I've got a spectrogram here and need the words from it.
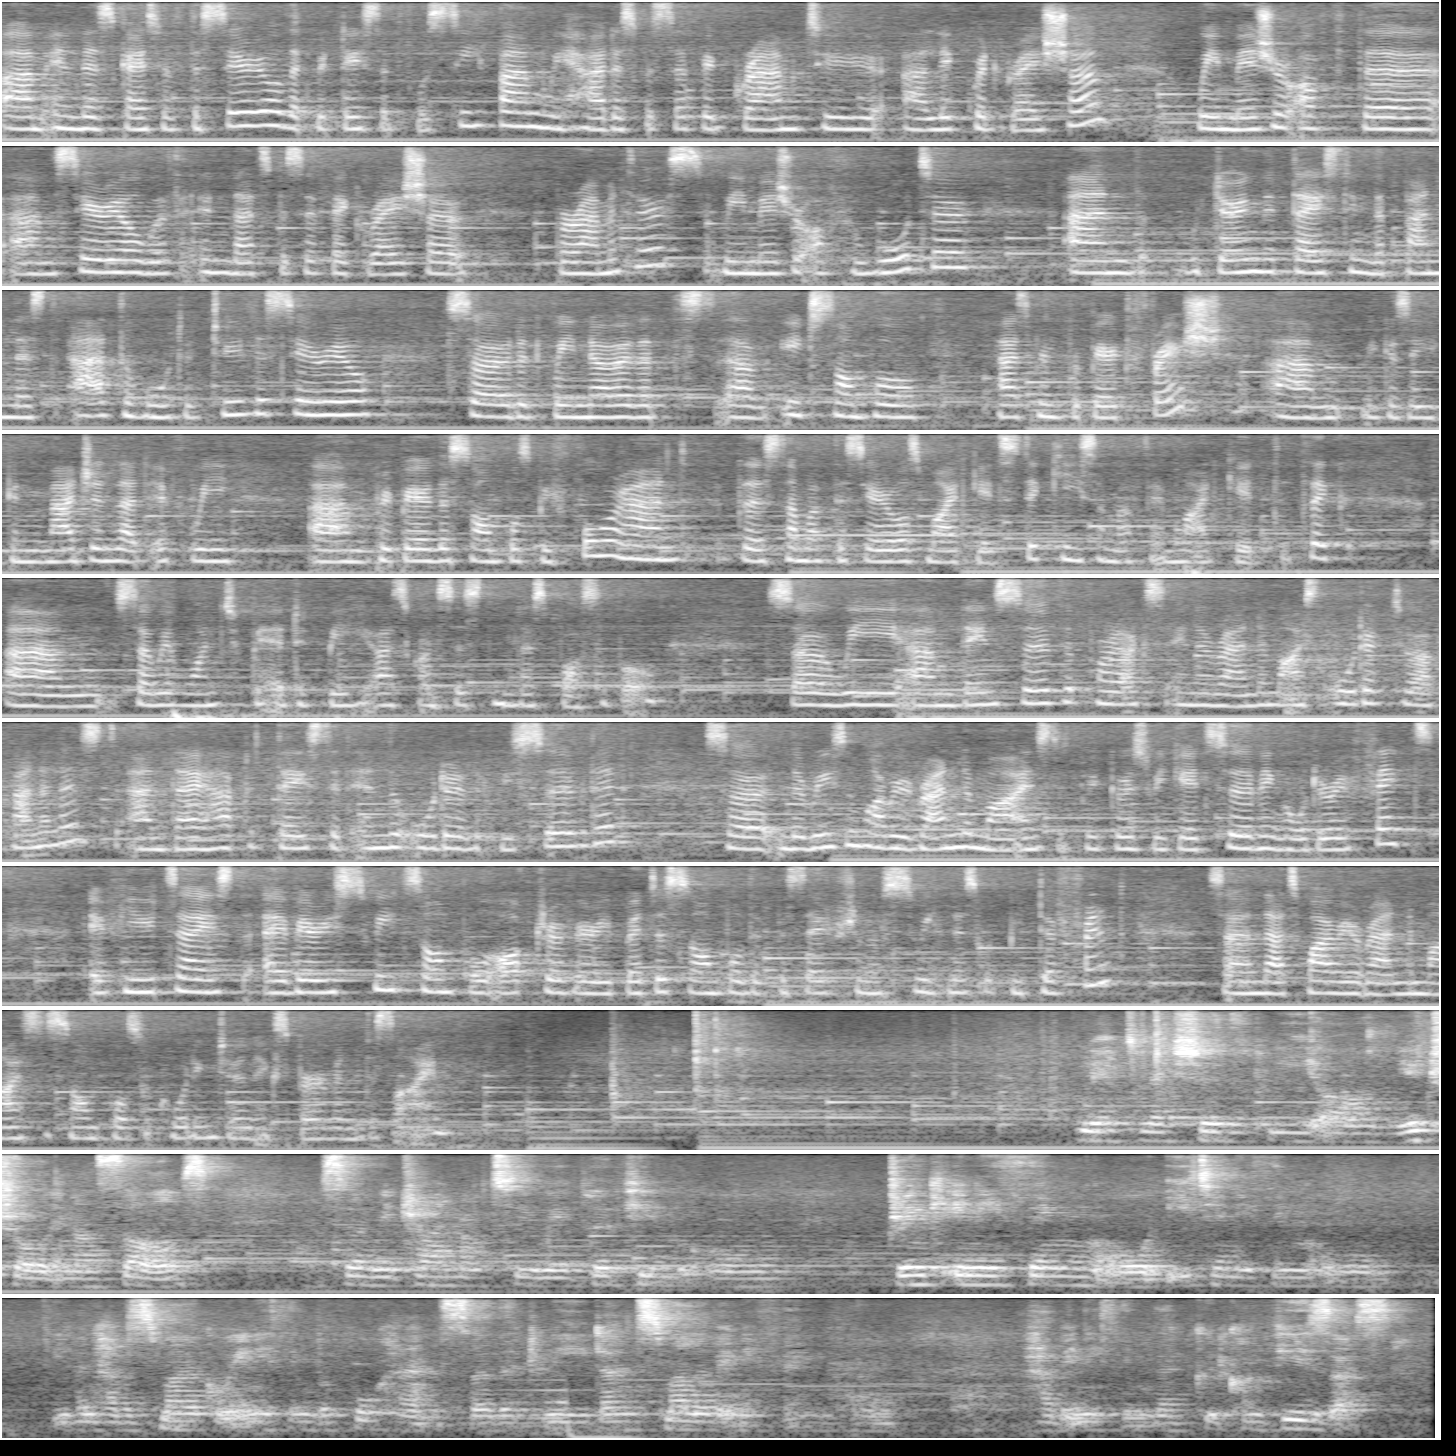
Um, in this case with the cereal that we tested for CFAM, we had a specific gram to uh, liquid ratio. We measure off the um, cereal within that specific ratio parameters. We measure off the water and during the tasting the panelists add the water to the cereal so that we know that uh, each sample has been prepared fresh um, because you can imagine that if we um, prepare the samples beforehand, the, some of the cereals might get sticky, some of them might get thick. Um, so we want to be, it to be as consistent as possible. So we um, then serve the products in a randomized order to our panelists and they have to taste it in the order that we served it. So the reason why we randomized is because we get serving order effects. If you taste a very sweet sample after a very bitter sample, the perception of sweetness would be different. So that's why we randomize the samples according to an experiment design. We have to make sure that we are neutral in ourselves So we try not to wear perfume or drink anything or eat anything or even have a smoke or anything beforehand so that we don't smell of anything or have anything that could confuse us.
